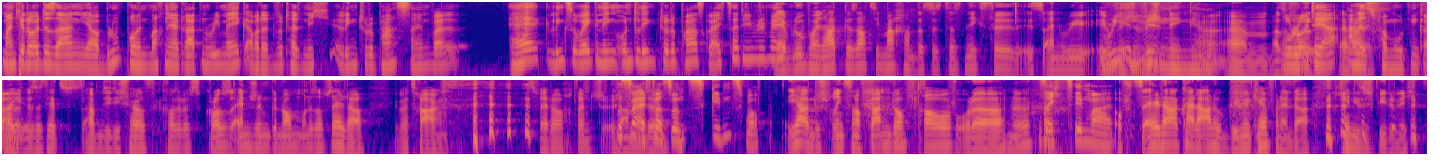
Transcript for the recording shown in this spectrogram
manche Leute sagen, ja, Bluepoint machen ja gerade ein Remake, aber das wird halt nicht Link to the Past sein, weil, hä, Link's Awakening und Link to the Past gleichzeitig Remake? Ja, Bluepoint hat gesagt, sie machen, das ist das nächste, ist ein Re-Envisioning. Re-Envisioning, ja. Ähm, also Wo Leute ja alles weiß. vermuten Vielleicht gerade. ist es jetzt, haben sie die Shadow of the Colossus, Colossus Engine genommen und es auf Zelda übertragen. das wäre doch dann. Das ist einfach so ein Skin-Swap. Ja, und du springst dann auf Gandalf drauf oder ne, 16 Mal. auf Zelda, keine Ahnung, gegen wen kämpft man denn da? Ich kenne diese Spiele nicht.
